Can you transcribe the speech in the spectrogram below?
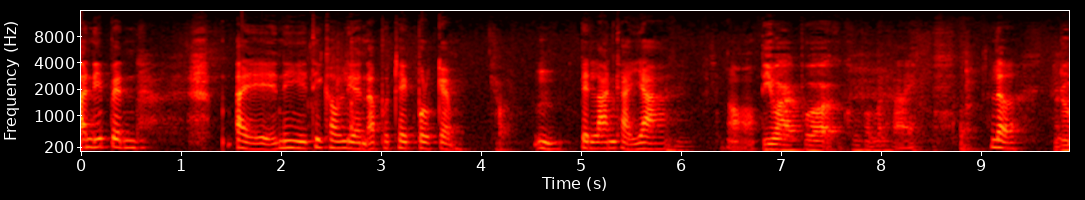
อันนี้เป็น ไอ้นี่ที่เขาเรียนอ p โ t เทคโปรแกรมำครับ อืม เป็นร้านขายยา อ๋อ ตีว่าเพราะว่าของผมมันหาย เหรอดู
